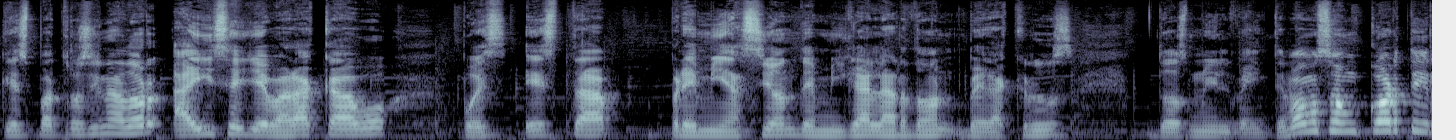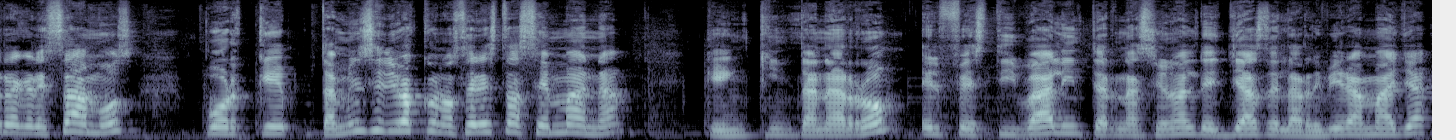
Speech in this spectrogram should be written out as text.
que es patrocinador, ahí se llevará a cabo pues esta premiación de mi galardón Veracruz 2020. Vamos a un corte y regresamos porque también se dio a conocer esta semana que en Quintana Roo el Festival Internacional de Jazz de la Riviera Maya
